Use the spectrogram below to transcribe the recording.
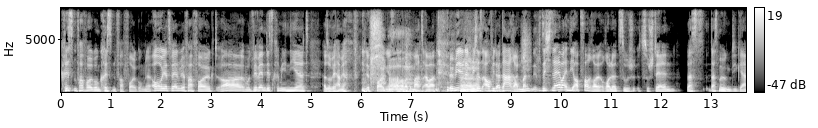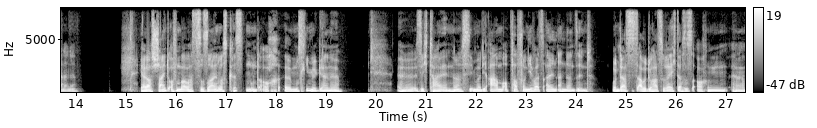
Christenverfolgung, Christenverfolgung. Ne? Oh, jetzt werden wir verfolgt, oh, wir werden diskriminiert. Also wir haben ja viele Folgen jetzt darüber gemacht, aber irgendwie erinnert mich das auch wieder daran, man sich selber in die Opferrolle zu, zu stellen. Das, das mögen die gerne, ne? Ja, das scheint offenbar was zu sein, was Christen und auch äh, Muslime gerne äh, sich teilen, ne? dass sie immer die armen Opfer von jeweils allen anderen sind. Und das ist, aber du hast recht, das ist auch ein, äh,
